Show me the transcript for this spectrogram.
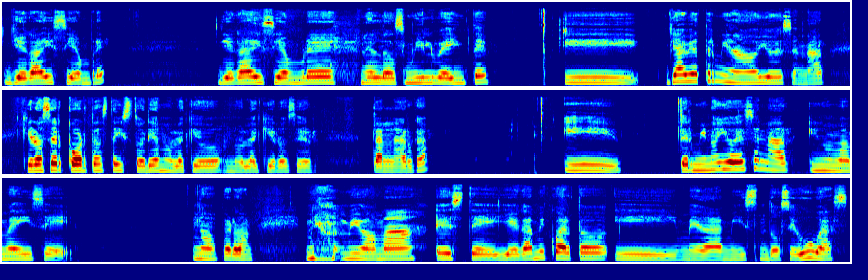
llega diciembre, llega diciembre del 2020 y ya había terminado yo de cenar. Quiero hacer corta esta historia, no la quiero, no la quiero hacer tan larga. Y termino yo de cenar y mi mamá me dice, no, perdón. Mi, mi, mamá este, llega a mi cuarto y me da mis 12 uvas.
